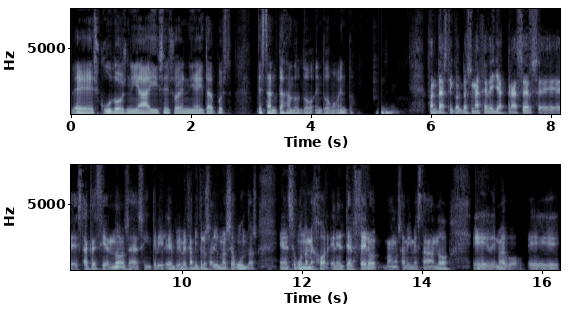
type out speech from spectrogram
eh, escudos, ni hay sensores, ni hay tal, pues te están cazando en todo, en todo momento. Fantástico, el personaje de Jack Crusher se está creciendo, o sea, es increíble. En el primer capítulo salió unos segundos, en el segundo mejor, en el tercero, vamos, a mí me está dando eh, de nuevo. Eh,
